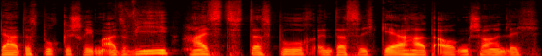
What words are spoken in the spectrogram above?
der hat das Buch geschrieben. Also wie heißt das Buch, in das sich Gerhard augenscheinlich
